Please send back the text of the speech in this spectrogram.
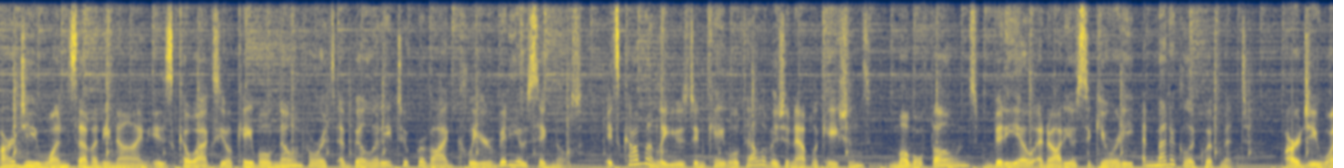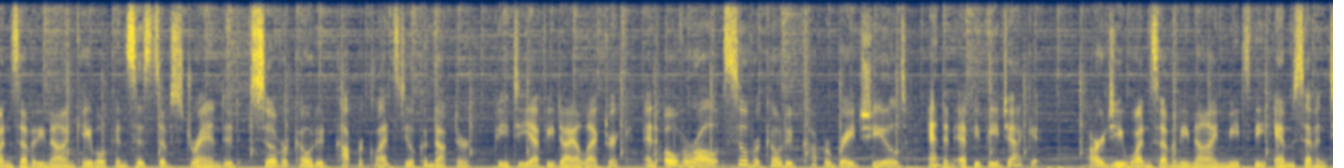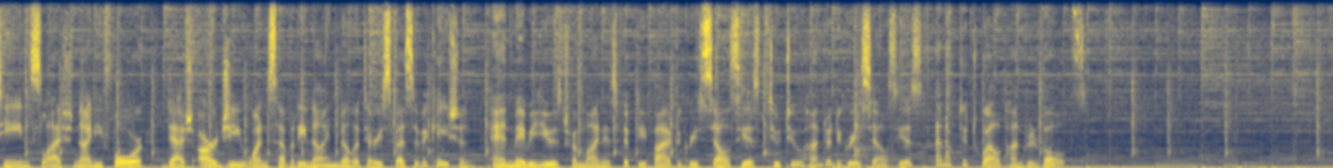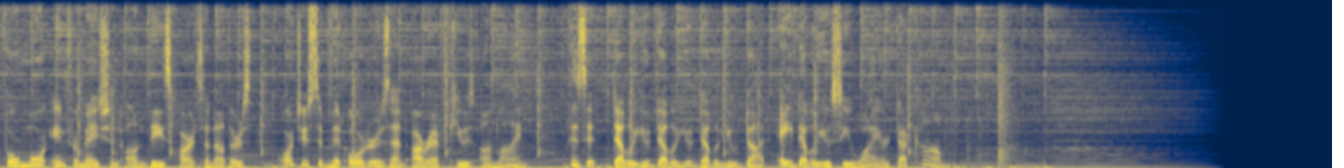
RG179 is coaxial cable known for its ability to provide clear video signals. It's commonly used in cable television applications, mobile phones, video and audio security, and medical equipment. RG179 cable consists of stranded, silver-coated copper-clad steel conductor, PTFE dielectric, an overall silver-coated copper braid shield, and an FEP jacket. RG-179 meets the M17-94-RG-179 military specification and may be used from minus 55 degrees Celsius to 200 degrees Celsius and up to 1200 volts. For more information on these parts and others, or to submit orders and RFQs online, visit www.awcwire.com.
